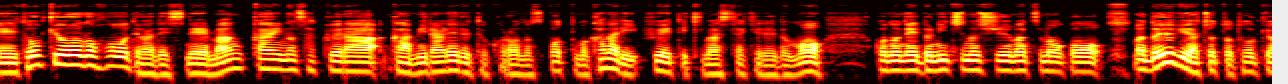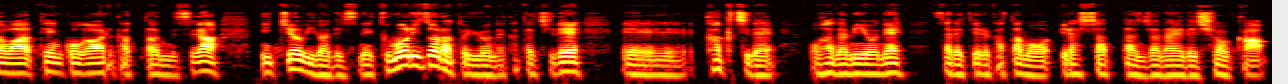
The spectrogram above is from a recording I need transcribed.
えー東京の方ではですね、満開の桜が見られるところのスポットもかなり増えてきましたけれども、このね、土日の週末もこう、まあ土曜日はちょっと東京は天候が悪かったんですが、日曜日はですね、曇り空というような形で、えー各地でお花見をね、されている方もいらっしゃったんじゃないでしょうか。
